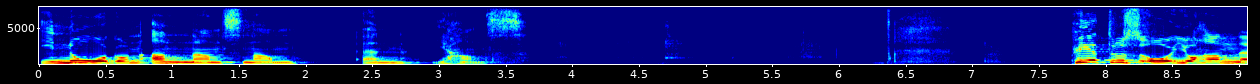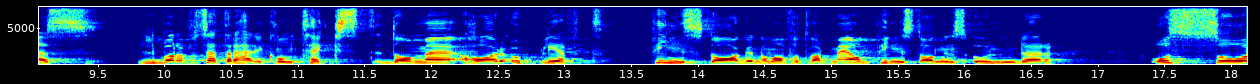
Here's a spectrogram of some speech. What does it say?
i någon annans namn än i hans. Petrus och Johannes bara för att sätta det här i kontext. De eh, har upplevt pingstdagen, de har fått vara med om pingstdagens under. Och så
